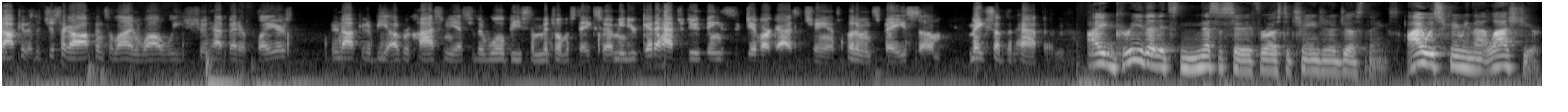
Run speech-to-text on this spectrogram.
not going to, just like our offensive line, while we should have better players, you're not going to be upperclassmen yet, so there will be some mental mistakes. So I mean, you're going to have to do things to give our guys a chance, put them in space, um, make something happen. I agree that it's necessary for us to change and adjust things. I was screaming that last year,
